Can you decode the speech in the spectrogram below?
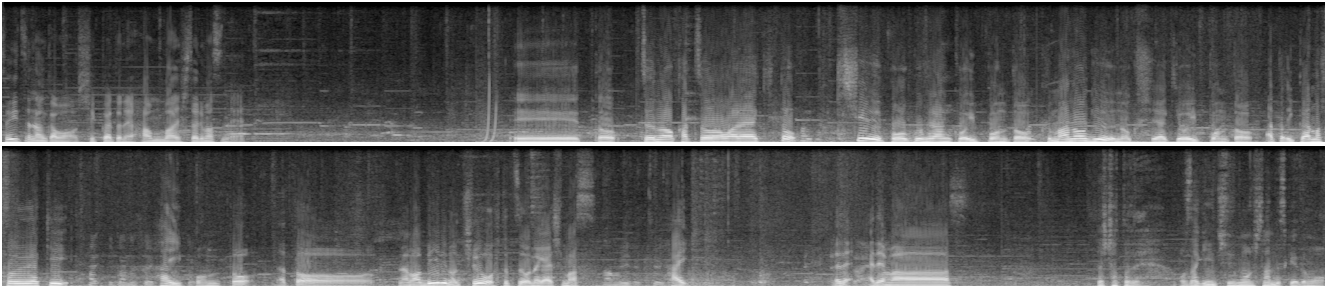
スイーツなんかもしっかりとね販売しておりますねえー、っと普通のカツオのわら焼きと紀州ポークフランクを1本と熊野牛の串焼きを1本とあとイカの醤油焼きはい、イカのステーキ。はい1本とあと生ビールの中を1つお願いします生ビール9はい。それで、ありがとうございます。よしちょっとね、お先に注文したんですけれども、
